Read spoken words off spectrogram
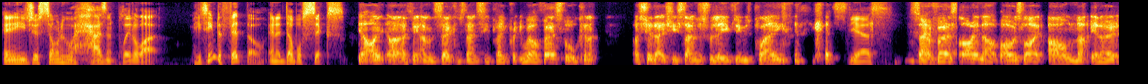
and he's just someone who hasn't played a lot. He seemed to fit though in a double six. Yeah, I, I think under the circumstances he played pretty well. First of all, can I, I should actually say I'm just relieved he was playing. yes. That first lineup, I was like, oh no, you know,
